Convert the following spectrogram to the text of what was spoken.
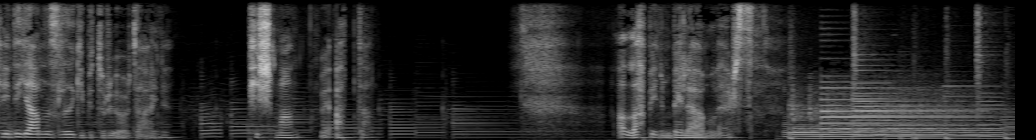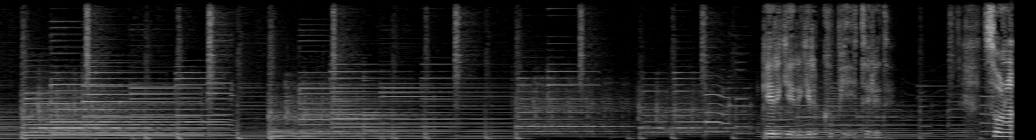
kendi yalnızlığı gibi duruyordu aynı. Pişman ve aptal. Allah benim belamı versin. Geri geri girip kapıyı iteledi. Sonra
